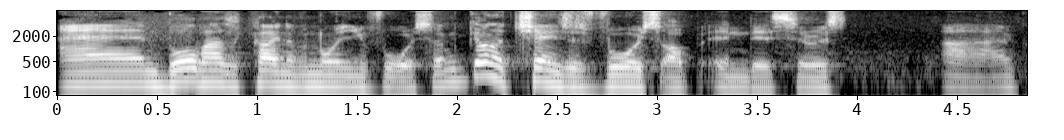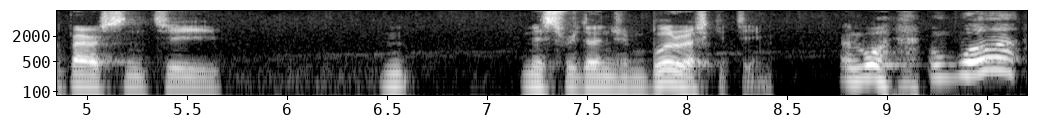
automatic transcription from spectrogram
And Bob has a kind of annoying voice, so I'm gonna change his voice up in this series uh, in comparison to M Mystery Dungeon Blue Rescue Team. And what? What?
